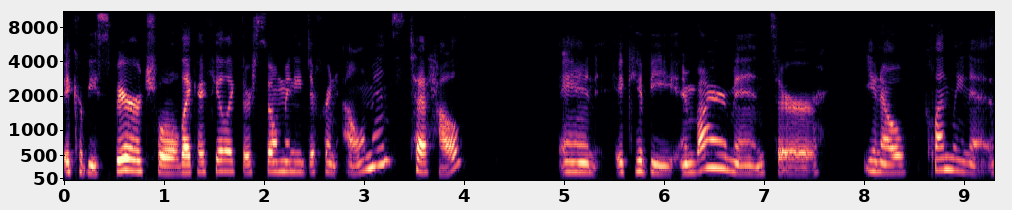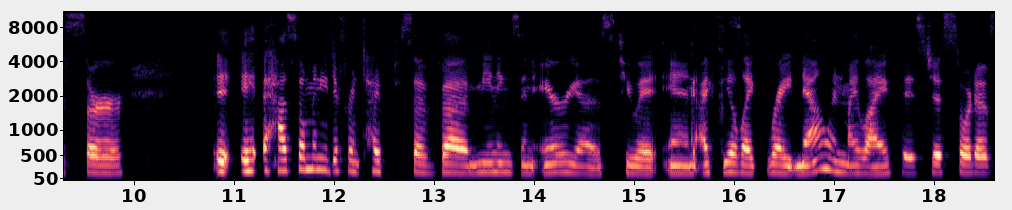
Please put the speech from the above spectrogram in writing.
it could be spiritual like i feel like there's so many different elements to health and it could be environment or you know cleanliness or it, it has so many different types of uh, meanings and areas to it and i feel like right now in my life is just sort of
